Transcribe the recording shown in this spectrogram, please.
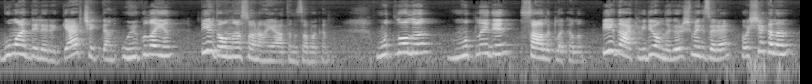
bu maddeleri gerçekten uygulayın. Bir de ondan sonra hayatınıza bakın. Mutlu olun, mutlu edin, sağlıkla kalın. Bir dahaki videomda görüşmek üzere. Hoşçakalın.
